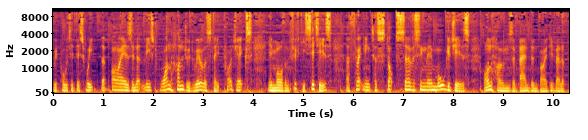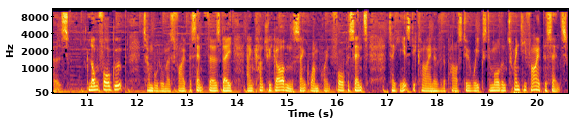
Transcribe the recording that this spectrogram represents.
reported this week that buyers in at least 100 real estate projects in more than 50 cities are threatening to stop servicing their mortgages on homes abandoned by developers. Longfor Group tumbled almost 5% Thursday, and Country Gardens sank 1.4%, taking its decline over the past two weeks to more than 25%.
